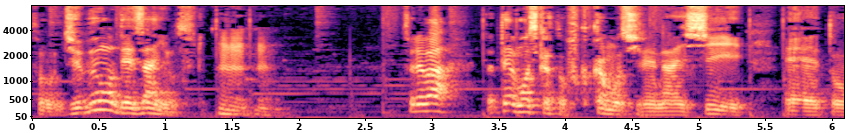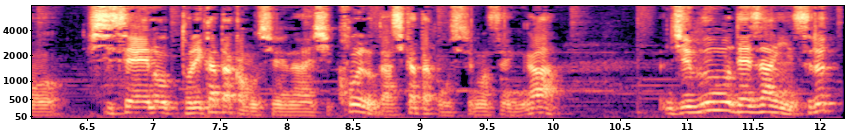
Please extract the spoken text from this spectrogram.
その自分をデザインをする。うんうん。それは、例えばもしかすると服かもしれないし、えっ、と、姿勢の取り方かもしれないし、声の出し方かもしれませんが、自分をデザインするっ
